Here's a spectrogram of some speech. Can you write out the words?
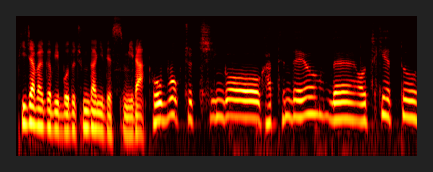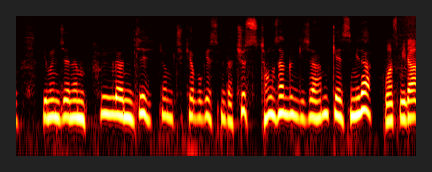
비자 발급이 모두 중단이 됐습니다. 보복 조치인 것 같은데요. 네, 어떻게 또 이 문제는 풀렸는지 좀 지켜보겠습니다. 주스 정상근 기자 함께했습니다. 고맙습니다.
